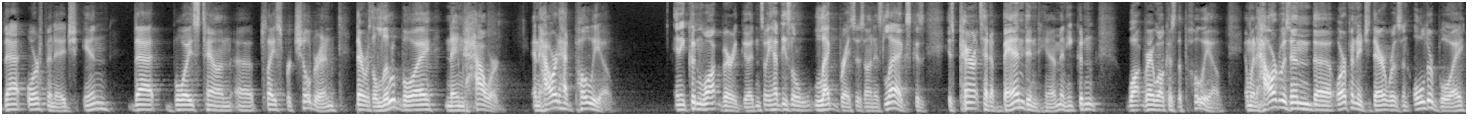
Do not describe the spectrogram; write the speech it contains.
that orphanage, in that Boys Town uh, place for children, there was a little boy named Howard. And Howard had polio and he couldn't walk very good. And so he had these little leg braces on his legs because his parents had abandoned him and he couldn't walk very well because of the polio. And when Howard was in the orphanage, there was an older boy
